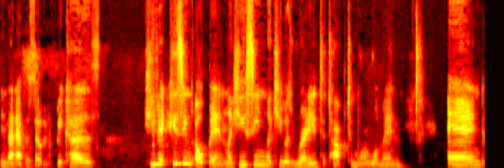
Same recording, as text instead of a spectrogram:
in that episode because he he seemed open like he seemed like he was ready to talk to more women and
